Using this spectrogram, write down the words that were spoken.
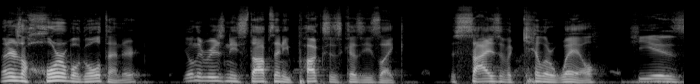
Lehner's a horrible goaltender. The only reason he stops any pucks is because he's like the size of a killer whale. He is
